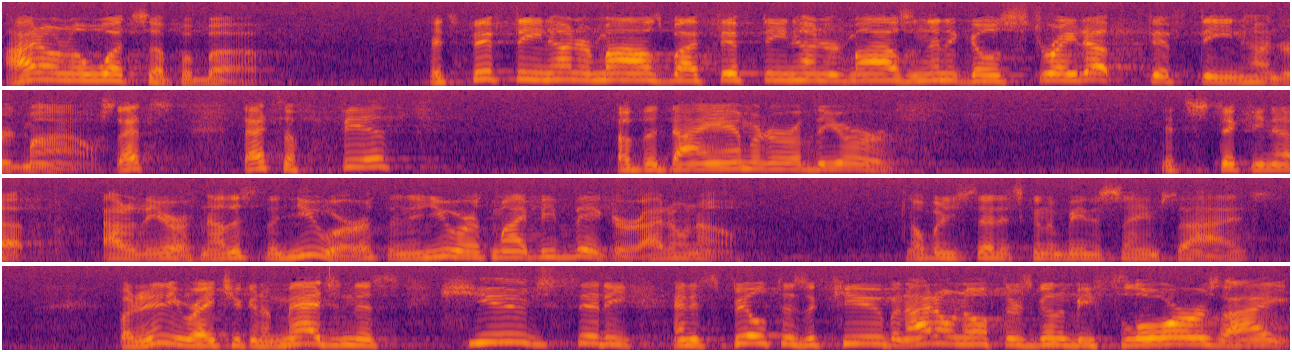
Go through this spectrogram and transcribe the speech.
I don't know what's up above. It's 1,500 miles by 1,500 miles, and then it goes straight up 1,500 miles. That's, that's a fifth of the diameter of the earth. It's sticking up out of the earth. Now, this is the new earth, and the new earth might be bigger. I don't know. Nobody said it's going to be the same size. But at any rate, you can imagine this huge city, and it's built as a cube, and I don't know if there's going to be floors. I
